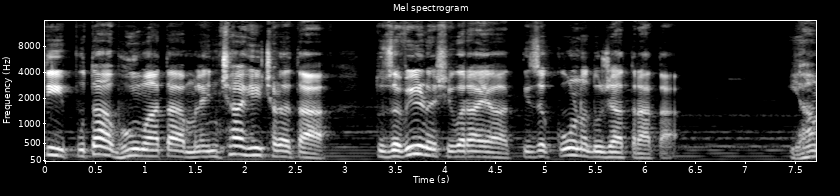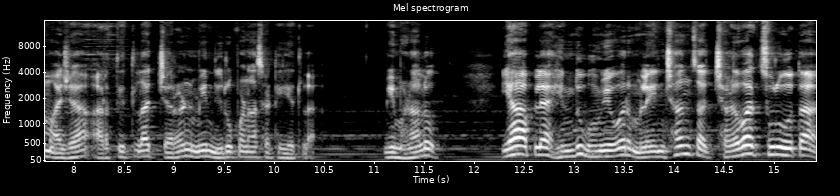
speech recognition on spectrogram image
ती पुता भूमाता म्लेंछा ही छळता तुझं वीण शिवराया तिचं कोण दुजात राहता ह्या माझ्या आरतीतला चरण मी निरूपणासाठी घेतला. मी म्हणालो या आपल्या हिंदू भूमीवर म्लेंछांचा छळवाद सुरू होता.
